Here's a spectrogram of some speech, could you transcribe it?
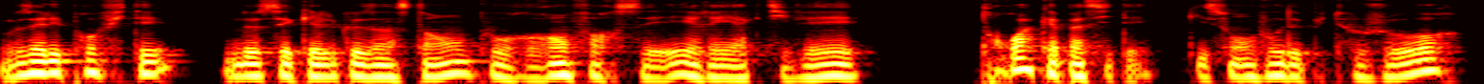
Vous allez profiter de ces quelques instants pour renforcer et réactiver trois capacités qui sont en vous depuis toujours.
